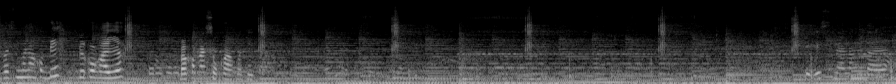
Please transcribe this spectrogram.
labas mo na ako, be. Hindi ko kaya. Baka masok ako dito. Tiis na lang dahil.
